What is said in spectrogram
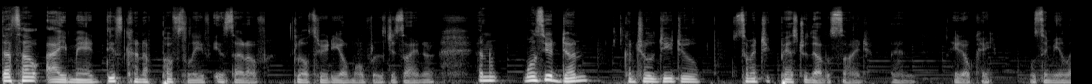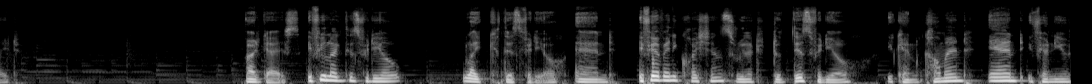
that's how i made this kind of puff sleeve inside of Clo 3D or Marvelous Designer. And once you're done, Control G to symmetric paste to the other side and hit OK. We'll simulate. Alright guys, if you like this video, like this video and if you have any questions related to this video, you can comment and if you're new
